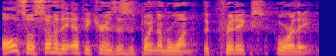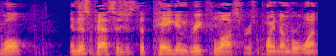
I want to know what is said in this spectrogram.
also some of the Epicureans, this is point number one. The critics, who are they? Well, in this passage, it's the pagan Greek philosophers, point number one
